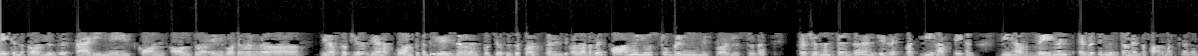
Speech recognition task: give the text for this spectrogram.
taken the produce, the paddy, maize, corn, also any whatever we have procured, we have gone to the village level and procured. This is the first time, because otherwise farmer used to bring his produce to the procurement center and give it, but we have taken. We have weighment, everything is done at the farmer's level.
